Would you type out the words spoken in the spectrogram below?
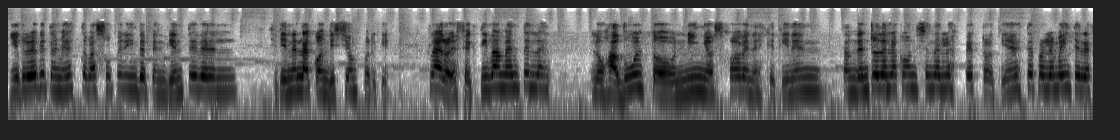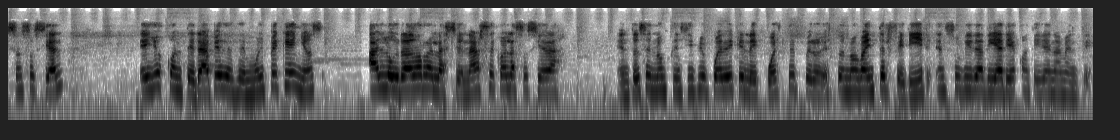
Yo creo que también esto va súper independiente del si tienen la condición, porque, claro, efectivamente los adultos, niños, jóvenes que tienen, están dentro de la condición del espectro, tienen este problema de interacción social, ellos con terapia desde muy pequeños han logrado relacionarse con la sociedad. Entonces, en un principio puede que le cueste, pero esto no va a interferir en su vida diaria cotidianamente,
